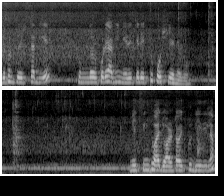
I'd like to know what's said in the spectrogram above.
দেখুন পেস্টটা দিয়ে সুন্দর করে আমি নেড়ে চেড়ে একটু কষিয়ে নেব। মিক্সিং ধোয়া জলটাও একটু দিয়ে দিলাম।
